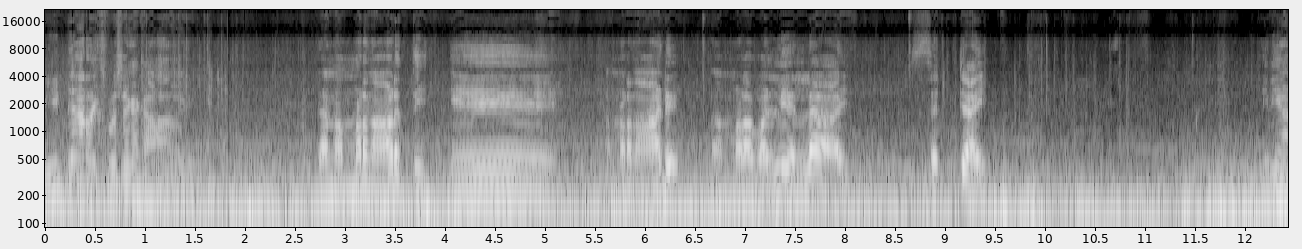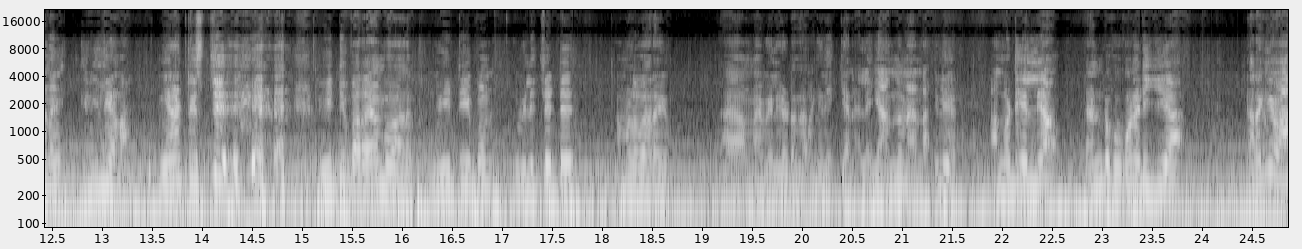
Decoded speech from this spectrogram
വീട്ടുകാരുടെ എക്സ്പ്രഷൻ ഒക്കെ കാണാൻ നമുക്ക്. നമ്മുടെ നാടെത്തി. ഏ നമ്മുടെ നാട് നമ്മളെ വള്ളി എല്ലാം ആയി. സെറ്റായി ഇനിയാണ് ഇനിയാണ് ഇനിയാണ് ട്വിസ്റ്റ് വീട്ടിൽ പറയാൻ പോവാണ്. വീട്ടിൽ ഇപ്പം വിളിച്ചിട്ട് നമ്മൾ പറയും "ആ, അമ്മ വെളിയോട്ടൊന്ന് ഇറങ്ങി നിൽക്കാൻ. അല്ലെങ്കിൽ അന്നും വേണ്ട. ഇല്ലയോ അങ്ങോട്ട് ചെല്ലുക രണ്ട് ഹോൺ അടിക്കുക. ഇറങ്ങി വാ.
